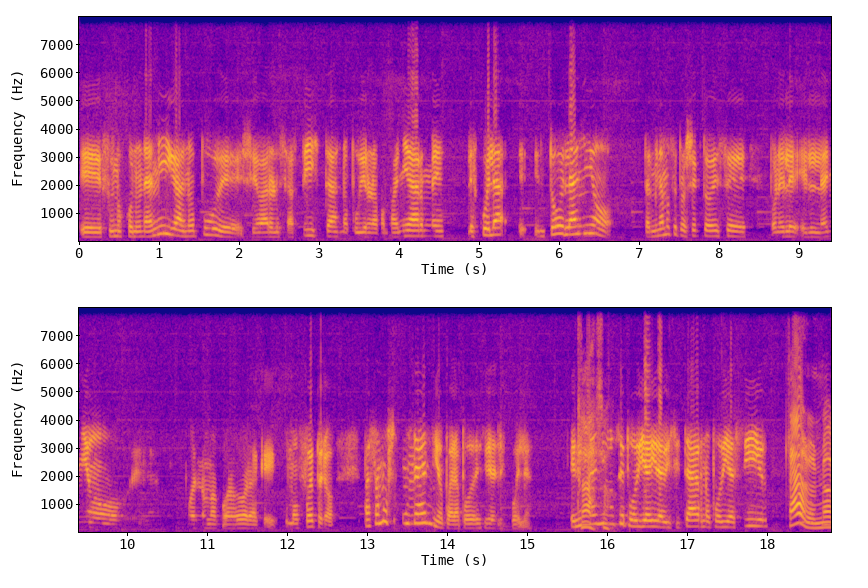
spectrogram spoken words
Eh, fuimos con una amiga, no pude llevar a los artistas, no pudieron acompañarme. La escuela, eh, en todo el año, terminamos el proyecto ese, ponerle el año, bueno, no me acuerdo ahora que, cómo fue, pero pasamos un año para poder ir a la escuela. En un año no se podía ir a visitar, no podías ir. Claro, no,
